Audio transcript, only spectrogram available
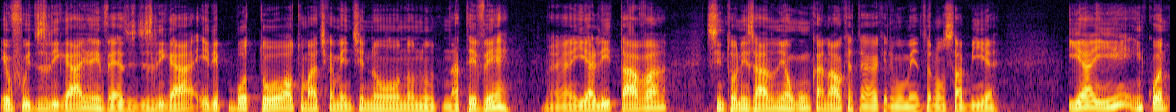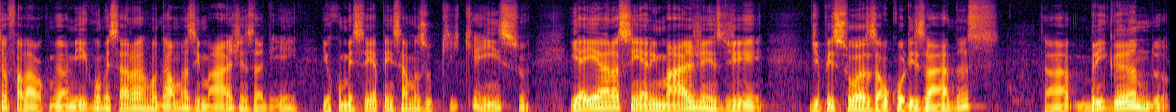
Eu fui desligar e ao invés de desligar, ele botou automaticamente no, no- no- na TV. Né? E ali estava sintonizado em algum canal que até aquele momento eu não sabia. E aí, enquanto eu falava com meu amigo, começaram a rodar umas imagens ali. E eu comecei a pensar, mas o que, que é isso? E aí era assim, eram imagens de, de pessoas alcoolizadas, tá? Brigando.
